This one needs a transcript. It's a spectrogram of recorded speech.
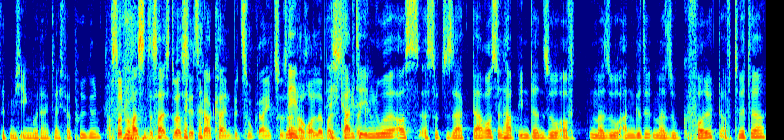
wird mich Ingo dann gleich verprügeln. Achso, du hast, das heißt, du hast jetzt gar keinen Bezug eigentlich zu seiner Rolle bei ich Star kannte Trek? ihn nur aus, aus sozusagen daraus und habe ihn dann so auf mal so ange mal so gefolgt auf Twitter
